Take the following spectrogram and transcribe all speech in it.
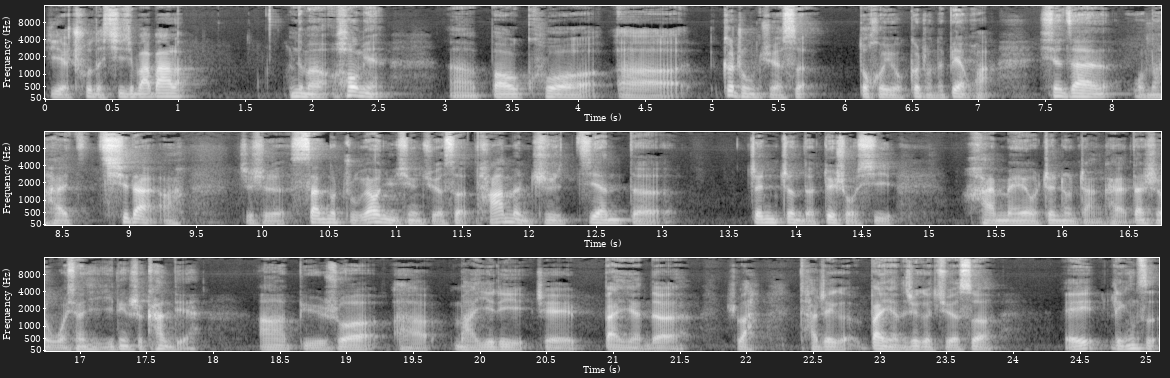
也出的七七八八了。那么后面啊，包括呃各种角色。都会有各种的变化。现在我们还期待啊，就是三个主要女性角色，她们之间的真正的对手戏还没有真正展开。但是我相信一定是看点啊，比如说啊，马伊琍这扮演的是吧？他这个扮演的这个角色，哎，玲子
